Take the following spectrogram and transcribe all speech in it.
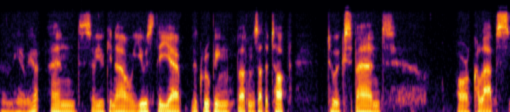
And here we are. And so you can now use the, uh, the grouping buttons at the top to expand or collapse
